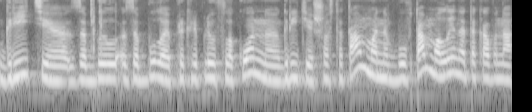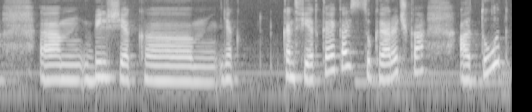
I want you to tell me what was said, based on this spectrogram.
Гріті забил, забула, я прикріплю флакон е, Гріті, щось там в мене був. Там малина така, вона ем, більш як, ем, як конфетка якась, цукерочка. А тут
